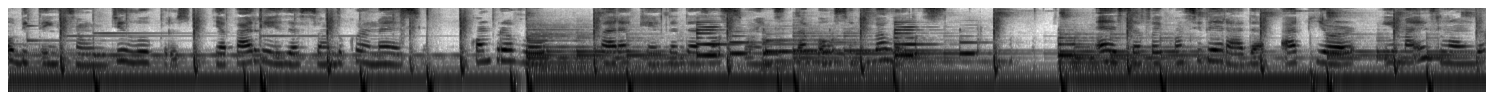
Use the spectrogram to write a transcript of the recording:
obtenção de lucros e a paralisação do comércio comprovou para Essa foi considerada a pior e mais longa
